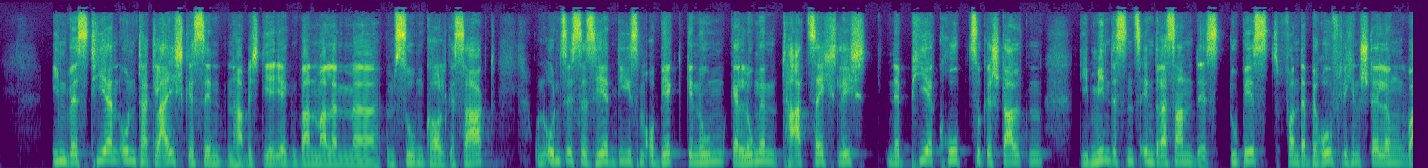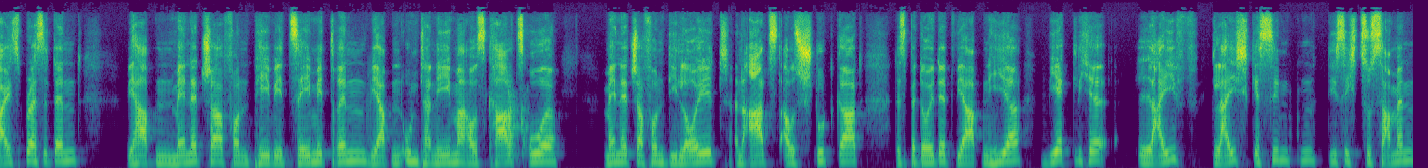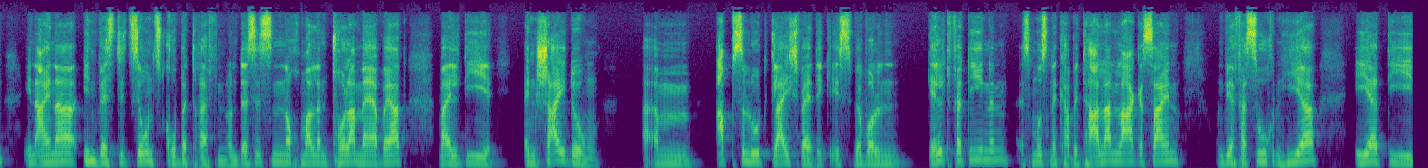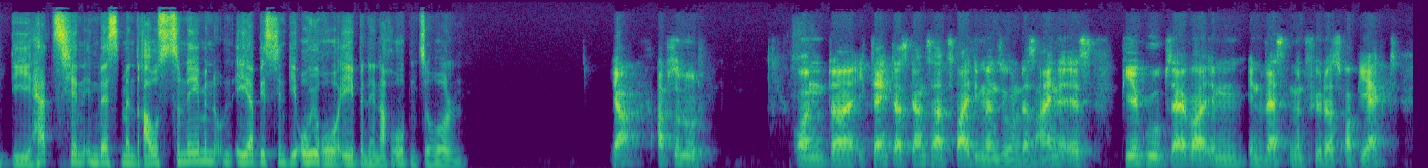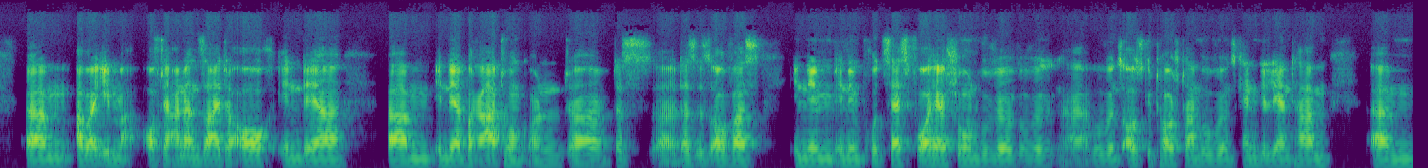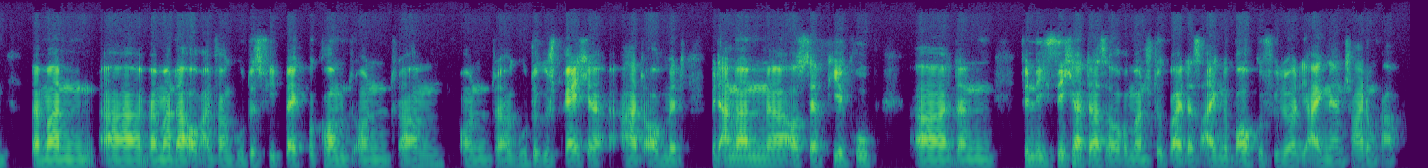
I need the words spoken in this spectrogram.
Investieren unter Gleichgesinnten, habe ich dir irgendwann mal im, äh, im Zoom-Call gesagt. Und uns ist es hier in diesem Objekt gelungen, tatsächlich eine Peer Group zu gestalten, die mindestens interessant ist. Du bist von der beruflichen Stellung Vice President. Wir haben einen Manager von PwC mit drin. Wir haben einen Unternehmer aus Karlsruhe, Manager von Deloitte, ein Arzt aus Stuttgart. Das bedeutet, wir haben hier wirkliche Live-Gleichgesinnten, die sich zusammen in einer Investitionsgruppe treffen. Und das ist nochmal ein toller Mehrwert, weil die Entscheidung ähm, absolut gleichwertig ist. Wir wollen Geld verdienen, es muss eine Kapitalanlage sein und wir versuchen hier eher die, die Herzchen-Investment rauszunehmen und eher ein bisschen die Euro-Ebene nach oben zu holen. Ja, absolut. Und äh, ich denke, das Ganze hat zwei Dimensionen. Das eine ist Peer Group selber im Investment für das Objekt, ähm, aber eben auf der anderen Seite auch in der, ähm, in der Beratung. Und äh, das, äh, das ist auch was in dem, in dem Prozess vorher schon, wo wir, wo, wir, äh, wo wir uns ausgetauscht haben, wo wir uns kennengelernt haben. Ähm, wenn man, äh, wenn man da auch einfach ein gutes Feedback bekommt und, ähm, und äh, gute Gespräche hat, auch mit, mit anderen äh, aus der Peer Group, äh, dann finde ich, sichert das auch immer ein Stück weit das eigene Bauchgefühl oder die eigene Entscheidung ab.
